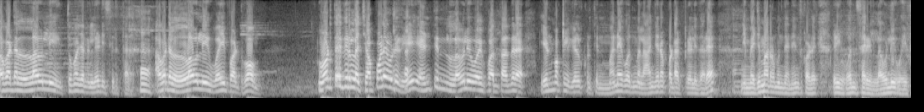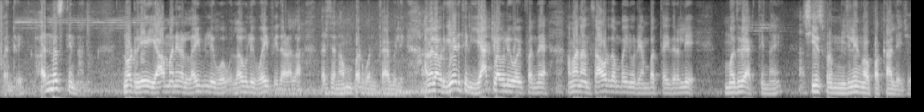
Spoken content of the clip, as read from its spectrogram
ಅವಾಗ ಲವ್ಲಿ ತುಂಬ ಜನ ಲೇಡೀಸ್ ಇರ್ತಾರೆ. ಅವಾಗ ಲವ್ಲಿ ವೈಫ್ ಅಟ್ ಹೋಮ್ ನೋಡ್ತಾ ಇದ್ದಿರಲ್ಲ ಚಪ್ಪಾಳೆ ಹೊಡಿರಿ ಹೆಂಡ್ತಿನ ಲವ್ಲಿ ವೈಫ್ ಅಂತ ಅಂದರೆ ಹೆಣ್ಮಕ್ಳಿಗೆ ಹೇಳ್ಕೊಡ್ತೀನಿ. ಮನೆಗೆ ಹೋದ್ಮೇಲೆ ಆಂಜನಪ್ಪ ಡಾಕ್ಟ್ರ್ ಹೇಳಿದ್ದಾರೆ ನಿಮ್ಮ ಯಜಮಾನರ ಮುಂದೆ ನಿಂತ್ಕೊಳ್ಳಿ. ರೀ ಒಂದು ಸಾರಿ ಲವ್ಲಿ ವೈಫ್ ಅಂದ್ರಿ. ಅನ್ನಿಸ್ತೀನಿ ನಾನು. ನೋಡ್ರಿ ಯಾವ ಮನೆಯ ಲೈವ್ಲಿ ಲವ್ಲಿ ವೈಫ್ ಇದ್ದಾಳಲ್ಲ that's a number one family ಆಮೇಲೆ ಅವ್ರಿಗೆ ಹೇಳ್ತೀನಿ ಯಾಕೆ ಲವ್ಲಿ ವೈಫ್ ಅಂದೆ ಅಮ್ಮ ನಾನು ಸಾವಿರದ ಒಂಬೈನೂರ ಎಂಬತ್ತೈದರಲ್ಲಿ ಮದುವೆ ಆಗ್ತೀನಿ. ಶೀಸ್ ಫ್ರಮ್ ನಿಜಲಿಂಗಪ್ಪ ಕಾಲೇಜು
